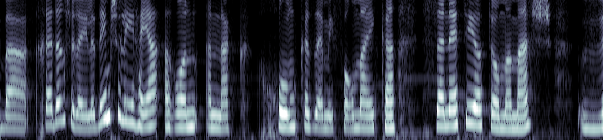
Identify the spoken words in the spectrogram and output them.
בחדר של הילדים שלי היה ארון ענק, חום כזה מפורמייקה. שנאתי אותו ממש, ו...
